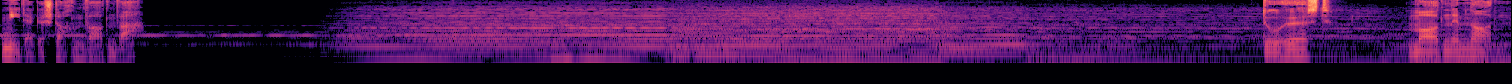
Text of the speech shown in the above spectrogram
niedergestochen worden war. Du hörst Morden im Norden.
